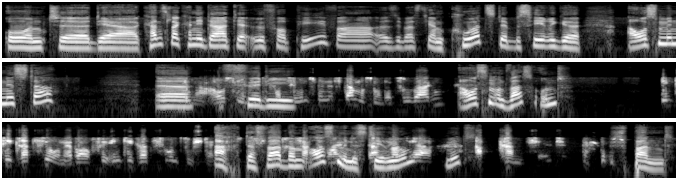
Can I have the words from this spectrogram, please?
Und äh, der Kanzlerkandidat der ÖVP war äh, Sebastian Kurz, der bisherige Außenminister. Äh, genau, Außen- für die muss man dazu sagen. Außen und was und? Integration. Er war auch für Integration zuständig. Ach, das war beim Außenministerium mit? Abkanzelt. Spannend.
